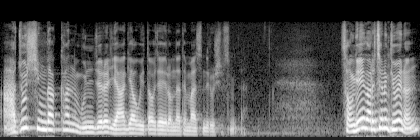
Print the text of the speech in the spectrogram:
아주 심각한 문제를 이야기하고 있다고 제가 여러분한테 말씀드리고 싶습니다. 성경이 가르치는 교회는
